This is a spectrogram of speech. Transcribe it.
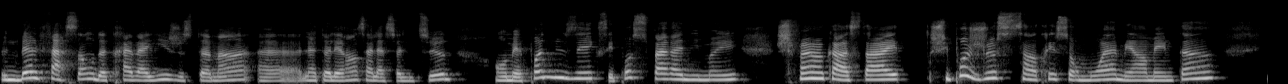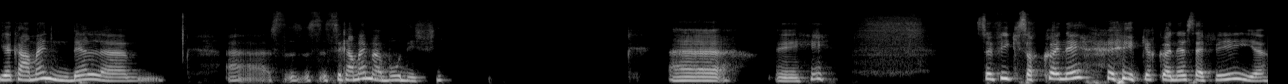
une belle façon de travailler justement la tolérance à la solitude. On ne met pas de musique, c'est pas super animé. Je fais un casse-tête. Je ne suis pas juste centrée sur moi, mais en même temps, il y a quand même une belle euh, c'est quand même un beau défi. Euh, eh. Sophie qui se reconnaît et qui reconnaît sa fille.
